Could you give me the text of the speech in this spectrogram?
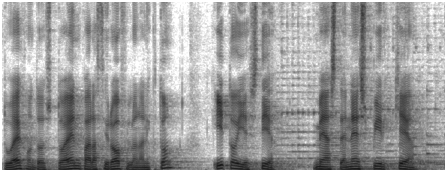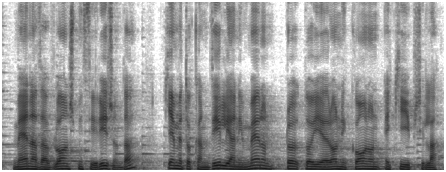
του έχοντος το εν παραθυρόφυλλον ανοιχτόν ή το η αιστεία, με ασθενές πυρ με ένα δαυλόν σπιθυρίζοντα και με το κανδύλι ανημένων πρωτοϊερών εικόνων εκεί υψηλά.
